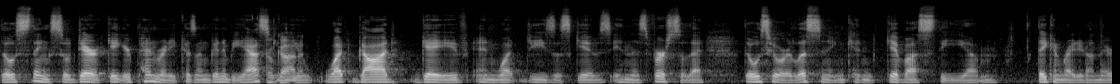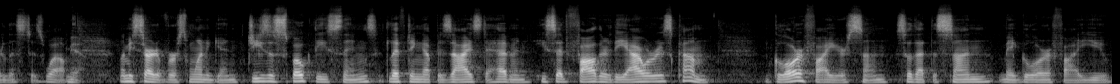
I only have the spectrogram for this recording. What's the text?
those things. So, Derek, get your pen ready because I'm going to be asking got you it. what God gave and what Jesus gives in this verse so that those who are listening can give us the, um, they can write it on their list as well. Yeah. Let me start at verse 1 again. Jesus spoke these things, lifting up his eyes to heaven. He said, Father, the hour is come. Glorify your Son, so that the Son may glorify you.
